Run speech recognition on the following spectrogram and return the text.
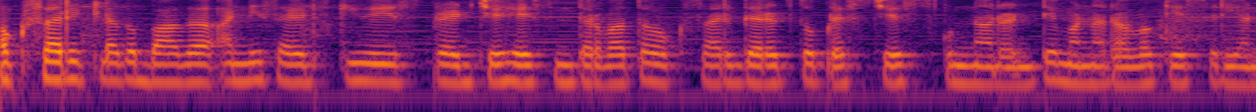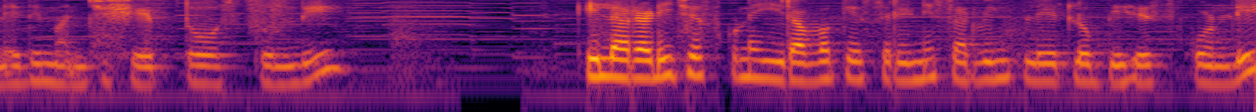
ఒకసారి ఇట్లాగా బాగా అన్ని సైడ్స్కి స్ప్రెడ్ చేసేసిన తర్వాత ఒకసారి గరెట్తో ప్రెస్ చేసుకున్నారంటే మన రవ్వ కేసరి అనేది మంచి షేప్తో వస్తుంది. ఇలా రెడీ చేసుకున్న ఈ రవ్వ కేసరిని సర్వింగ్ ప్లేట్లోకి తీసేసుకోండి.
